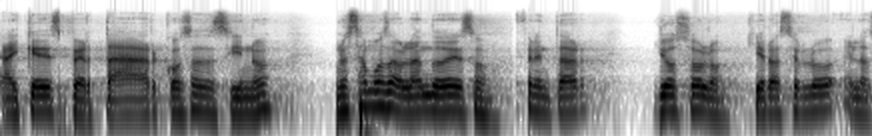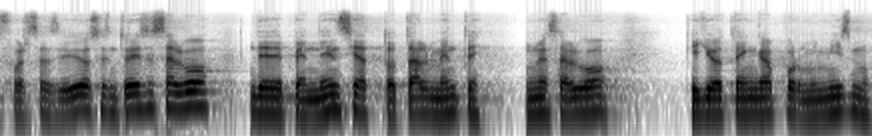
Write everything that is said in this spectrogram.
hay que despertar, cosas así, ¿no? No estamos hablando de eso. Enfrentar yo solo, quiero hacerlo en las fuerzas de Dios. Entonces es algo de dependencia totalmente, no es algo que yo tenga por mí mismo.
